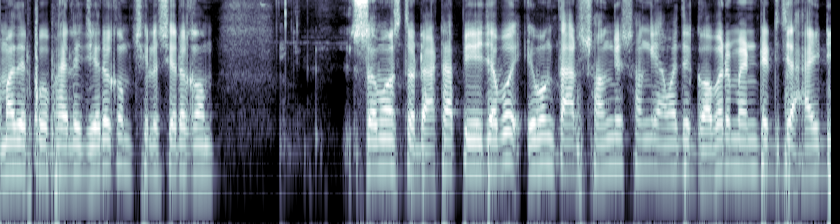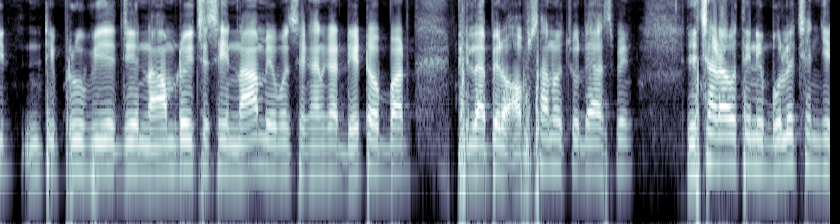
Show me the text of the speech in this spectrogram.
আমাদের প্রোফাইলে যেরকম ছিল সেরকম সমস্ত ডাটা পেয়ে যাব এবং তার সঙ্গে সঙ্গে আমাদের গভর্নমেন্টের যে আইডেন্টি প্রুফ যে নাম রয়েছে সেই নাম এবং সেখানকার ডেট অফ বার্থ ফিল আপের অপশানও চলে আসবে। এছাড়াও তিনি বলেছেন যে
